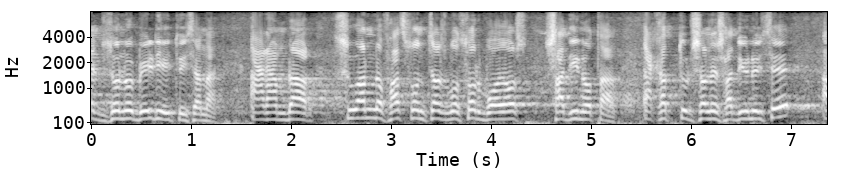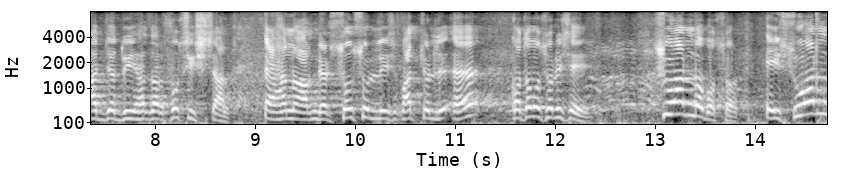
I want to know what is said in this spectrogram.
একজনও বেরিয়ে হইতেছে না। আর আমরা চুয়ান্ন পাঁচ পঞ্চাশ বছর বয়স স্বাধীনতার একাত্তর সালে স্বাধীন হয়েছে আর যে দুই হাজার পঁচিশ সাল। এখনও আপনার চৌচল্লিশ, পাঁচচল্লিশ কত বছর হয়েছে চুয়ান্ন বছর। এই চুয়ান্ন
